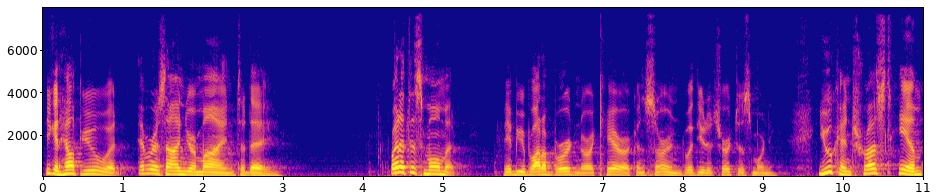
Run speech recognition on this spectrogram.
He can help you whatever is on your mind today. Right at this moment, maybe you brought a burden or a care or concern with you to church this morning. You can trust Him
